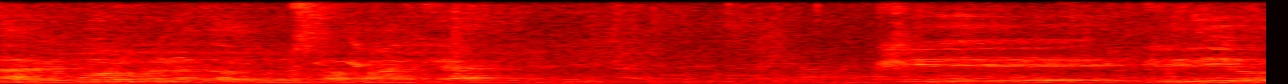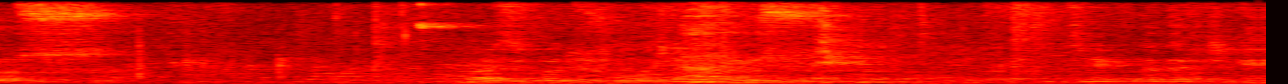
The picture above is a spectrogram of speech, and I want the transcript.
να μην μπορούμε να τα δούμε στα μάτια και κυρίω μαζί με τους γονεί του και οι εκπαιδευτικοί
